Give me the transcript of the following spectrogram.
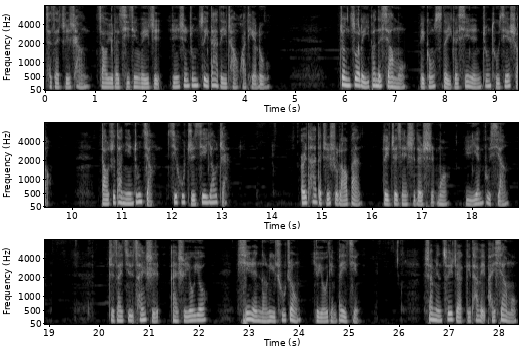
才在职场遭遇了迄今为止人生中最大的一场滑铁卢，正做了一半的项目被公司的一个新人中途接手。导致他年终奖几乎直接腰斩，而他的直属老板对这件事的始末语焉不详，只在聚餐时暗示悠悠新人能力出众又有点背景，上面催着给他委派项目，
